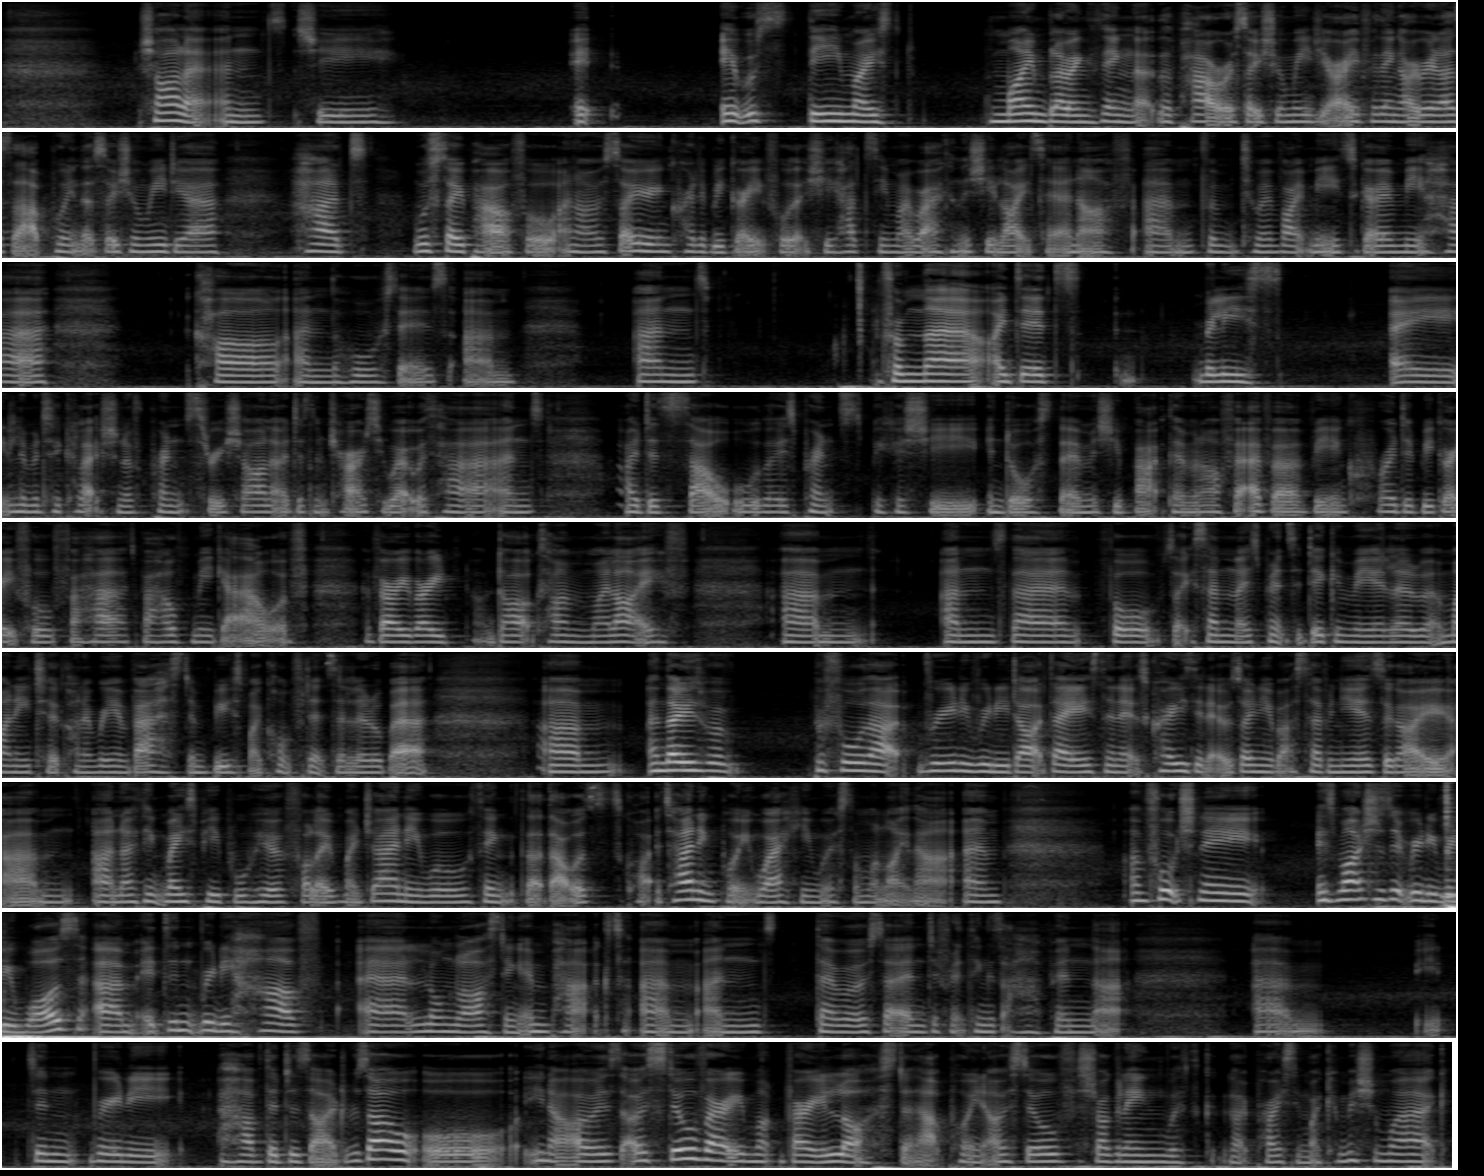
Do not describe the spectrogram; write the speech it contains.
Charlotte, and she it was the most mind blowing thing that the power of social media. I think I realized at that point that social media had was so powerful, and I was so incredibly grateful that she had seen my work and that she liked it enough um, for to invite me to go and meet her, Carl, and the horses. Um, and from there, I did release a limited collection of prints through Charlotte. I did some charity work with her, and I did sell all those prints because she endorsed them and she backed them, and I'll forever be incredibly grateful for her for helping me get out of a very, very dark time in my life. Um, and then for like selling those prints, it did give me a little bit of money to kind of reinvest and boost my confidence a little bit. Um, and those were before that really really dark days and it's crazy that it was only about seven years ago um, and i think most people who have followed my journey will think that that was quite a turning point working with someone like that. Um, unfortunately as much as it really really was um, it didn't really have a long lasting impact um, and there were certain different things that happened that um, didn't really have the desired result or you know I was I was still very very lost at that point. I was still struggling with like pricing my commission work.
